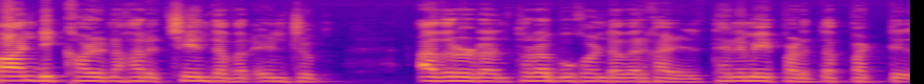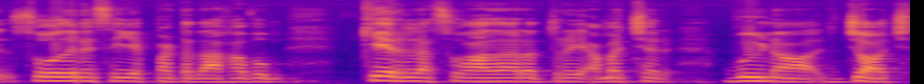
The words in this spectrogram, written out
பாண்டிக்காடு நகரைச் சேர்ந்தவர் என்றும் அவருடன் தொடர்பு கொண்டவர்கள் தனிமைப்படுத்தப்பட்டு சோதனை செய்யப்பட்டதாகவும் கேரள சுகாதாரத்துறை அமைச்சர் வீணா ஜார்ஜ்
